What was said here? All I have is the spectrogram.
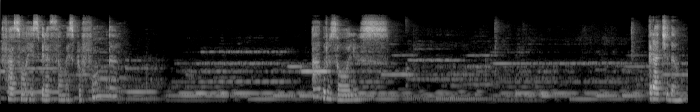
Faça uma respiração mais profunda. Abra os olhos. Gratidão.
